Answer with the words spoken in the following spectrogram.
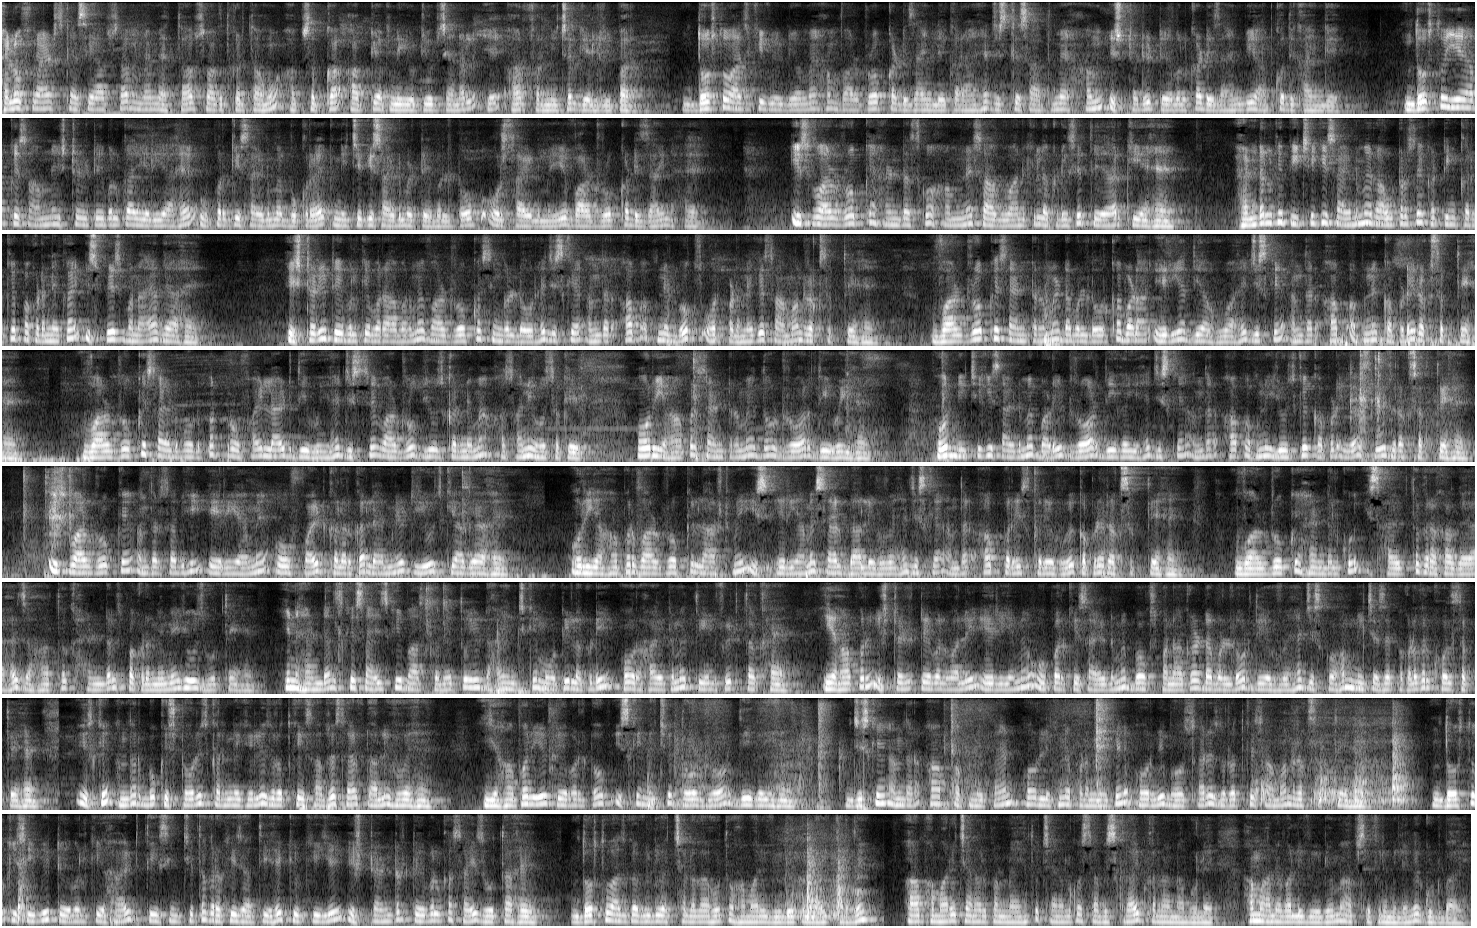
Hello friends कैसे आप सब? मैं मेहताब स्वागत करता हूँ आप सबका आपके अपने YouTube channel A R furniture gallery पर। दोस्तों, आज की वीडियो में हम वार्ड्रोब का डिज़ाइन लेकर आए हैं, जिसके साथ में हम स्टडी टेबल का डिज़ाइन भी आपको दिखाएँगे। दोस्तों, ये आपके सामने स्टडी टेबल का एरिया है। ऊपर की साइड में बुक रैक नीचे की साइड में टेबल टॉप और साइड में ये वार्ड्रोब का डिज़ाइन है। इस वार्ड्रोब के हैंडल्स को हमने सागवान की लकड़ी से तैयार किए हैं। हैंडल के पीछे की साइड में राउटर से कटिंग करके पकड़ने का स्पेस बनाया गया है। स्टडी टेबल के बराबर में वार्ड्रोब का सिंगल डोर है, जिसके अंदर आप अपने बुक्स और पढ़ने के सामान रख सकते हैं। वार्ड्रोब के सेंटर में डबल डोर का बड़ा एरिया दिया हुआ है, जिसके अंदर आप अपने कपड़े रख सकते हैं। वार्ड्रोब के साइड बोर्ड पर प्रोफ़ाइल लाइट दी हुई है, जिससे वार्ड्रोब यूज़ करने में आसानी हो सके। और यहाँ पर सेंटर में दो ड्रॉर दी हुई हैं। और नीचे की साइड में बड़ी ड्रॉर दी गई है जिसके अंदर आप अपने यूज़ के कपड़े या शूज़ रख सकते हैं। इस वार्ड्रोब के अंदर सभी एरिया में ऑफ़ वाइट कलर का लेमिनेट यूज़ किया गया है। और यहाँ पर वार्ड्रोब के लास्ट में इस एरिया में सेल्फ डाले हुए हैं जिसके अंदर आप प्रेस करे हुए कपड़े रख सकते हैं। वार्ड्रोब के हैंडल को इस हाइट तक रखा गया है जहाँ तक हैंडल्स पकड़ने में यूज़ होते हैं। इन हैंडल्स के साइज़ की बात करें तो ये ढाई इंच की मोटी लकड़ी और हाइट में तीन फीट तक है। यहाँ पर स्टडी टेबल वाले एरिया में ऊपर की साइड में बॉक्स बनाकर डबल डोर दिए हुए हैं, जिसको हम नीचे से पकड़कर खोल सकते हैं। इसके अंदर बुक स्टोरेज करने के लिए ज़रूरत के हिसाब से सेल्फ डाले हुए हैं। यहाँ पर ये टेबल टॉप इसके नीचे दो ड्रॉर दी गई हैं, जिसके अंदर आप अपने पेन और लिखने पढ़ने के और भी बहुत सारे ज़रूरत के सामान रख सकते हैं। दोस्तों, किसी भी टेबल की हाइट तीस इंची तक रखी जाती है, क्योंकि ये स्टैंडर्ड टेबल का साइज़ होता है। दोस्तों, आज का वीडियो अच्छा लगा हो तो हमारी वीडियो को लाइक कर दें। आप हमारे चैनल पर नए हैं तो चैनल को सब्सक्राइब करना ना भूलें। हम आने वाली वीडियो में आपसे फिर मिलेंगे। Good bye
